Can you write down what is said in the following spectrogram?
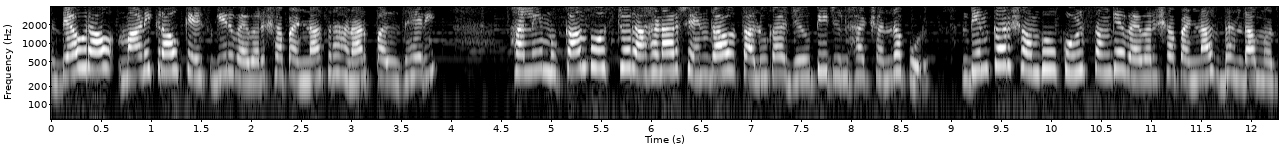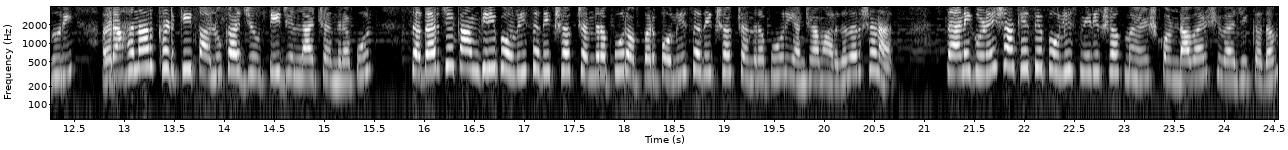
देवराव माणिकराव केसगीर वयवर्ष पन्नास राहणार पलझेरी. हल्ली मुक्काम पोस्ट राहणार शेनगाव तालुका जेवती जिल्हा चंद्रपूर. दिनकर शंभू कुळसंगे वयवर्ष पन्नास धंदा मजुरी. राहणार खडकी तालुका ज्योती जिल्हा चंद्रपूर. सदरची कामगिरी पोलीस अधीक्षक चंद्रपूर अप्पर पोलीस अधीक्षक चंद्रपूर यांच्या मार्गदर्शनात. स्थानिक गुन्हे शाखेचे पोलीस निरीक्षक महेश कोंडावर शिवाजी कदम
